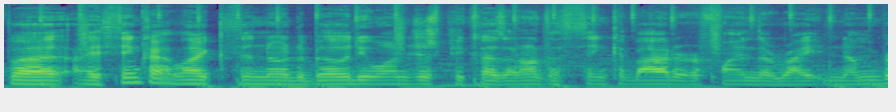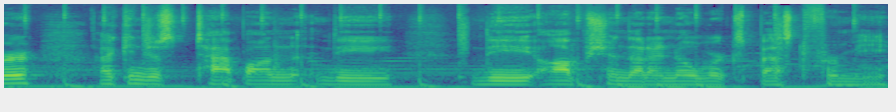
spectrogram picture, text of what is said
but I think I like the notability one just because I don't have to think about it or find the right number. I can just tap on the, the option that I know works best for me.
